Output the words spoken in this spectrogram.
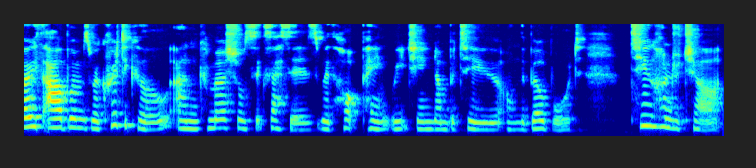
Both albums were critical and commercial successes, with Hot Pink reaching number two on the Billboard 200 chart.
